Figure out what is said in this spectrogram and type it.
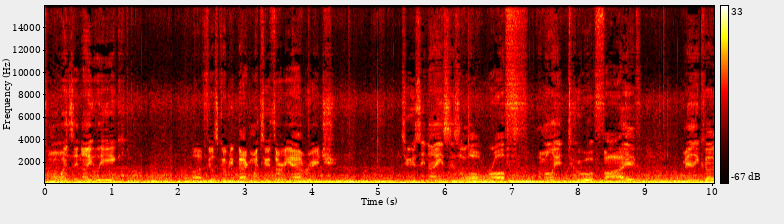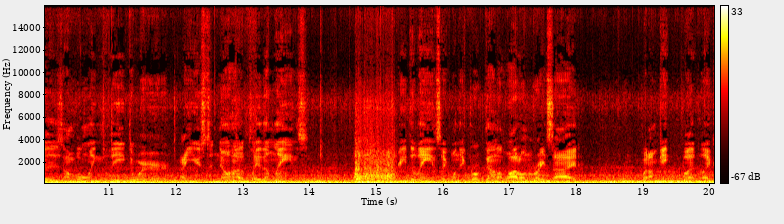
from a Wednesday night league. Uh, it feels good to be back in my 230 average. Tuesday nights is a little rough. I'm only at 205, mainly because I'm bowling the league to where I used to know how to play them lanes and read the lanes like when they broke down a lot on the right side. But I'm getting, but like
